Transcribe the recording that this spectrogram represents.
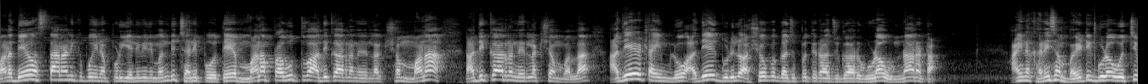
మన దేవస్థానానికి పోయినప్పుడు ఎనిమిది మంది చనిపోతే మన ప్రభుత్వ అధికారుల నిర్లక్ష్యం మన అధికారుల నిర్లక్ష్యం వల్ల అదే టైంలో అదే గుడిలో అశోక గజపతి రాజు గారు కూడా ఉన్నారట. ఆయన కనీసం బయటికి కూడా వచ్చి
